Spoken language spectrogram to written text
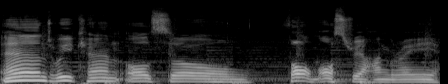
And we can also form Austria-Hungary.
